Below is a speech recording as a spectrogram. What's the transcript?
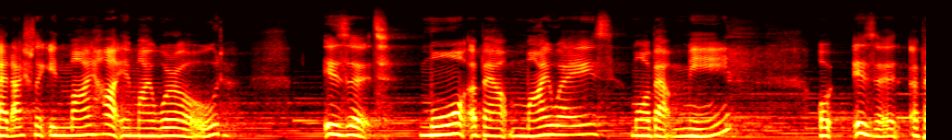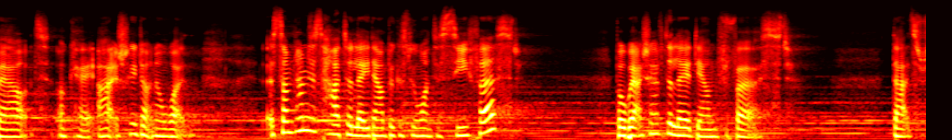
at actually in my heart, in my world, is it more about my ways, more about me? Or is it about, okay, I actually don't know what. Sometimes it's hard to lay down because we want to see first, but we actually have to lay it down first. That's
